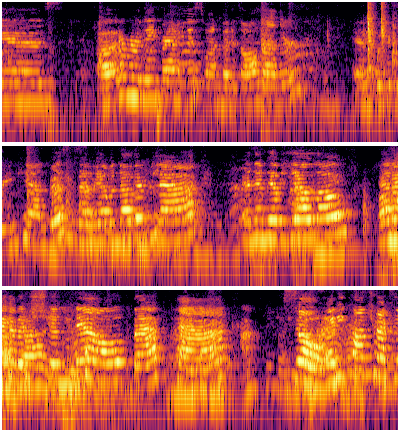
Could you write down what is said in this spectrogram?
is, uh, I don't remember the name brand of this one, but it's all leather and with a green canvas. Then we have another black, and then we have a yellow, and I have a Chanel backpack. So any contracts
